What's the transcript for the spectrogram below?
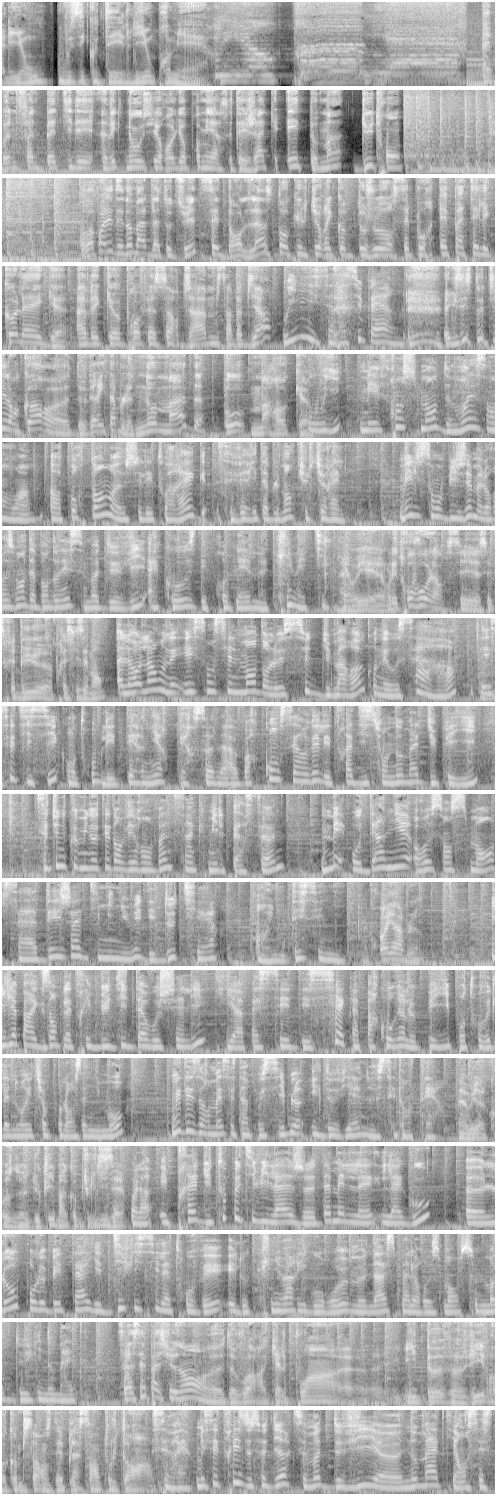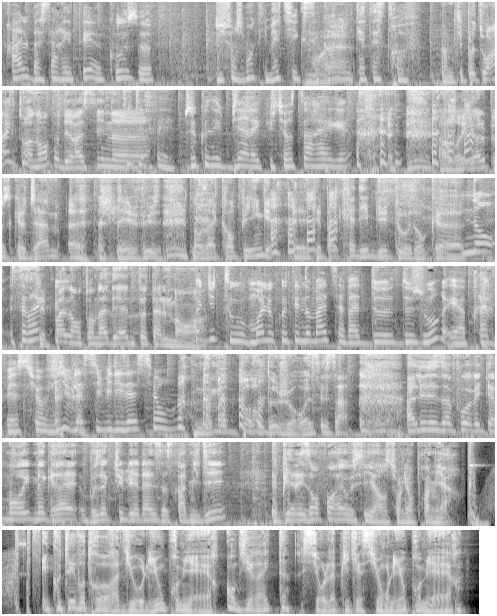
À Lyon, vous écoutez Lyon Première. Et bonne fin de matinée avec nous sur Lyon Première. C'était Jacques et Thomas Dutronc. On va parler des nomades là tout de suite. C'est dans l'instant culture et comme toujours, c'est pour épater les collègues avec euh, professeur Jam. Ça va bien? Oui, ça va super. Existe-t-il encore euh, de véritables nomades au Maroc? Oui, mais franchement, de moins en moins. Alors pourtant, euh, chez les Touaregs, c'est véritablement culturel. Mais ils sont obligés malheureusement d'abandonner ce mode de vie à cause des problèmes climatiques. Ah oui, on les trouve où alors ces, ces tribus euh, précisément? Alors là, on est essentiellement dans le sud du Maroc, on est au Sahara, et c'est ici qu'on trouve les dernières personnes à avoir conservé les traditions nomades du pays. C'est une communauté d'environ 25 000 personnes, mais au dernier recensement, ça a déjà diminué des deux tiers en une décennie. Incroyable. Il y a par exemple la tribu d'Idawashali qui a passé des siècles à parcourir le pays pour trouver de la nourriture pour leurs animaux. Mais désormais, c'est impossible, ils deviennent sédentaires. Ah oui, à cause de- du climat, comme tu le disais. Voilà, et près du tout petit village d'Amel Lagou, euh, l'eau pour le bétail est difficile à trouver et le climat rigoureux menace malheureusement ce mode de vie nomade. C'est assez passionnant euh, de voir à quel point euh, ils peuvent vivre comme ça en se déplaçant tout le temps. C'est vrai. Mais c'est triste de se dire que ce mode de vie euh, nomade qui est ancestral va s'arrêter à cause euh, du changement climatique. C'est Ouais. quand même une catastrophe. Un petit peu Touareg, toi, non? T'as des racines euh, Tout à fait. Je connais bien la culture touareg. Alors je rigole parce que Jam, euh, je l'ai vu dans un camping et t'es pas crédible du tout. Donc euh, Non, c'est vrai c'est que pas dans ton ADN totalement. pas Hein. du tout. Moi, le côté nomade, ça va deux, deux jours et après, bien sûr, vive la civilisation. Nomade pendant deux jours, ouais, c'est ça. Allez, les infos avec Amaury Maigret. Vos actus lyonnaises, ça sera midi. Et puis il y a les enfoirés aussi hein, sur Lyon Première. Écoutez votre radio Lyon Première en direct sur l'application Lyon Première,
